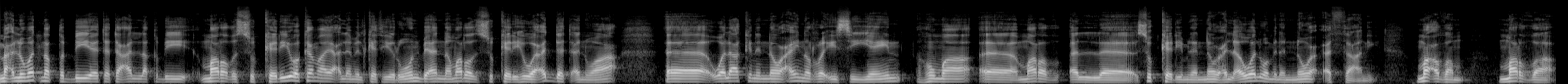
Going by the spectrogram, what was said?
معلوماتنا الطبية تتعلق بمرض السكري وكما يعلم الكثيرون بأن مرض السكري هو عدة أنواع آه، ولكن النوعين الرئيسيين هما آه، مرض السكري من النوع الأول ومن النوع الثاني. معظم مرضى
